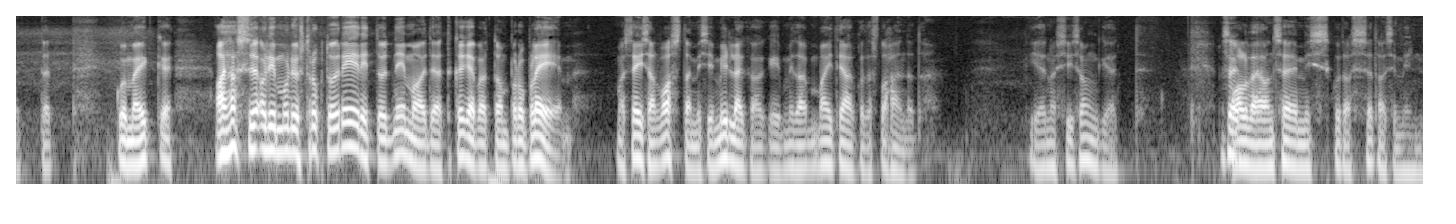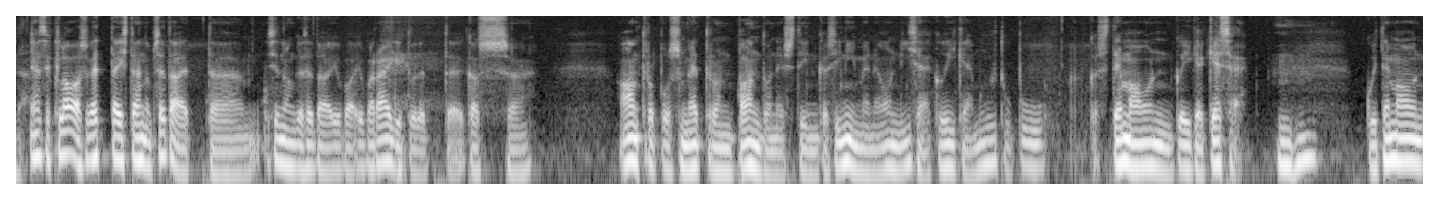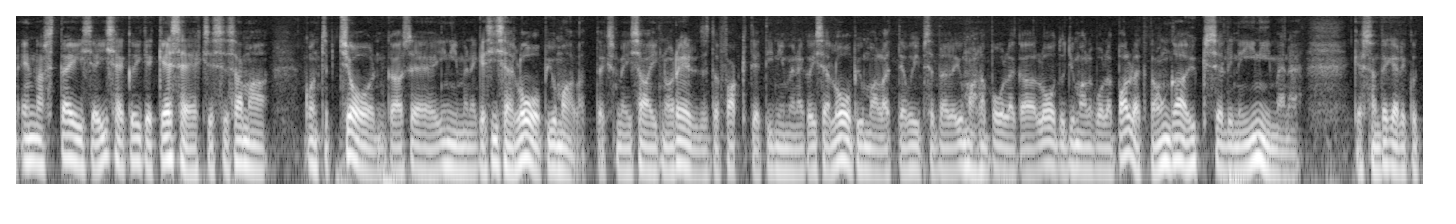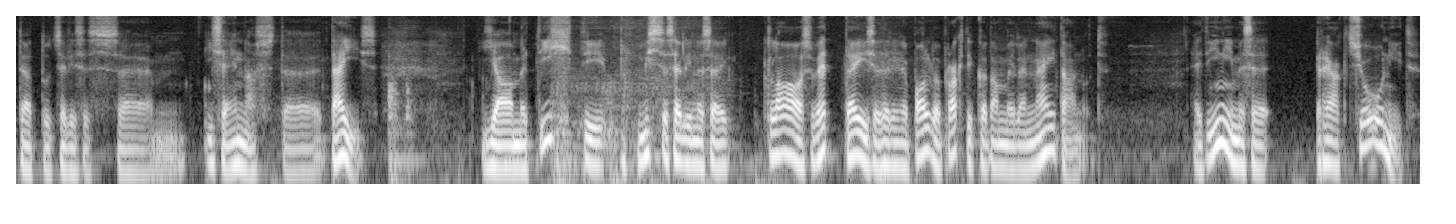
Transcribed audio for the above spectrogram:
et, et kui me ikka, ah jah, see oli mul ju struktureeritud niimoodi, et kõigepealt on probleem, ma seisan vastamisi millegagi, mida ma ei tea, kuidas lahendada. ja noh, siis ongi, et see, palve on see, mis, kuidas edasi minna. jah, see klaas vett täis tähendab seda, et äh, siin on ka seda juba, juba räägitud, et kas äh, antropos metron pandonestin, kas inimene on ise kõige mõõdupuu, kas tema on kõige kese mm. -hmm. kui tema on ennast täis ja ise kõige kese, ehk siis seesama kontseptsioon, ka see inimene, kes ise loob Jumalat, eks me ei saa ignoreerida seda fakti, et inimene ka ise loob Jumalat ja võib seda Jumala poole ka, loodud Jumala poole palvetada, on ka üks selline inimene kes on tegelikult teatud sellises äh, iseennast äh, täis. ja me tihti, noh, mis see selline see klaas vett täis ja selline palvepraktikad on meile näidanud, et inimese reaktsioonid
